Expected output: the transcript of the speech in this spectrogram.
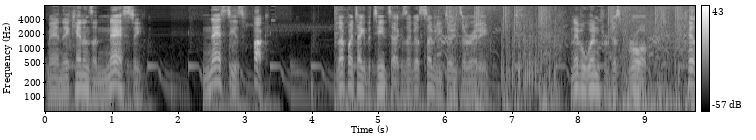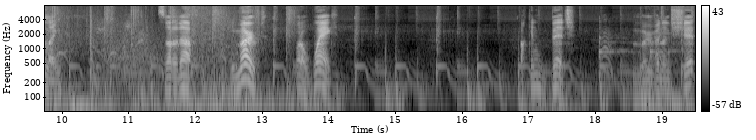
Man, their cannons are nasty. Nasty as fuck. no point taking the teens out, because they've got so many dudes already. Never win from just raw killing. It's not enough. He moved! What a wank. Fucking bitch. Moving and shit.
